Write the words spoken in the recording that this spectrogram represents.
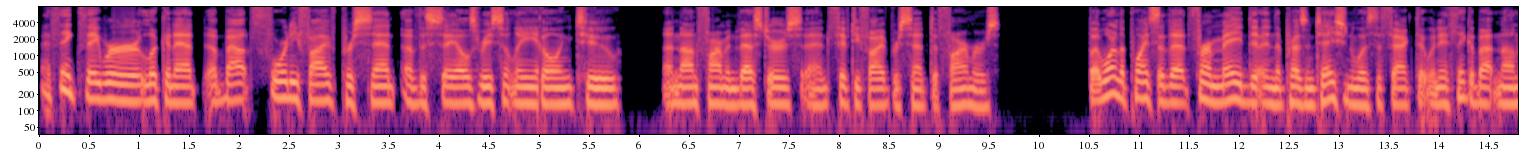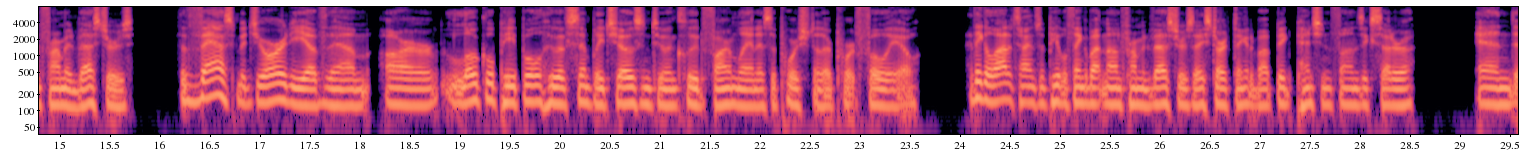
I think they were looking at about 45% of the sales recently going to uh, non farm investors and 55% to farmers. But one of the points that that firm made in the presentation was the fact that when you think about non farm investors, the vast majority of them are local people who have simply chosen to include farmland as a portion of their portfolio. I think a lot of times when people think about non farm investors, they start thinking about big pension funds, et cetera. And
